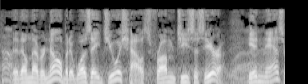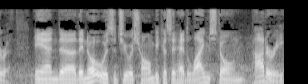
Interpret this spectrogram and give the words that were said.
Huh. They'll never know, but it was a Jewish house from Jesus' era wow. in Nazareth. And uh, they know it was a Jewish home because it had limestone pottery,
